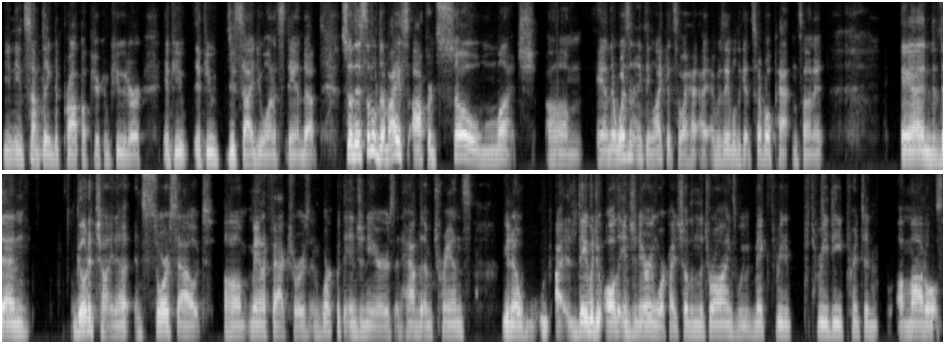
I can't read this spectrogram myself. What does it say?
you need something to prop up your computer if you if you decide you want to stand up so this little device offered so much um and there wasn't anything like it so i i was able to get several patents on it and then go to China and source out um, manufacturers and work with the engineers and have them trans. You know, I, they would do all the engineering work. I'd show them the drawings. We would make 3D 3D printed uh, models.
